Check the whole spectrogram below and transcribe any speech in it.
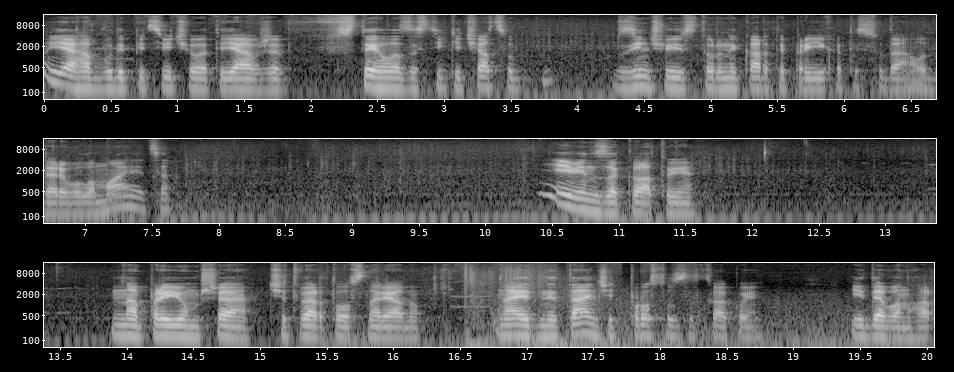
Ну, яга буде підсвічувати, я вже встигла за стільки часу з іншої сторони карти приїхати сюди. От дерево ламається. І він закатує. На прийом ще четвертого снаряду. Навіть не танчить, просто заскакує. Іде в ангар.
